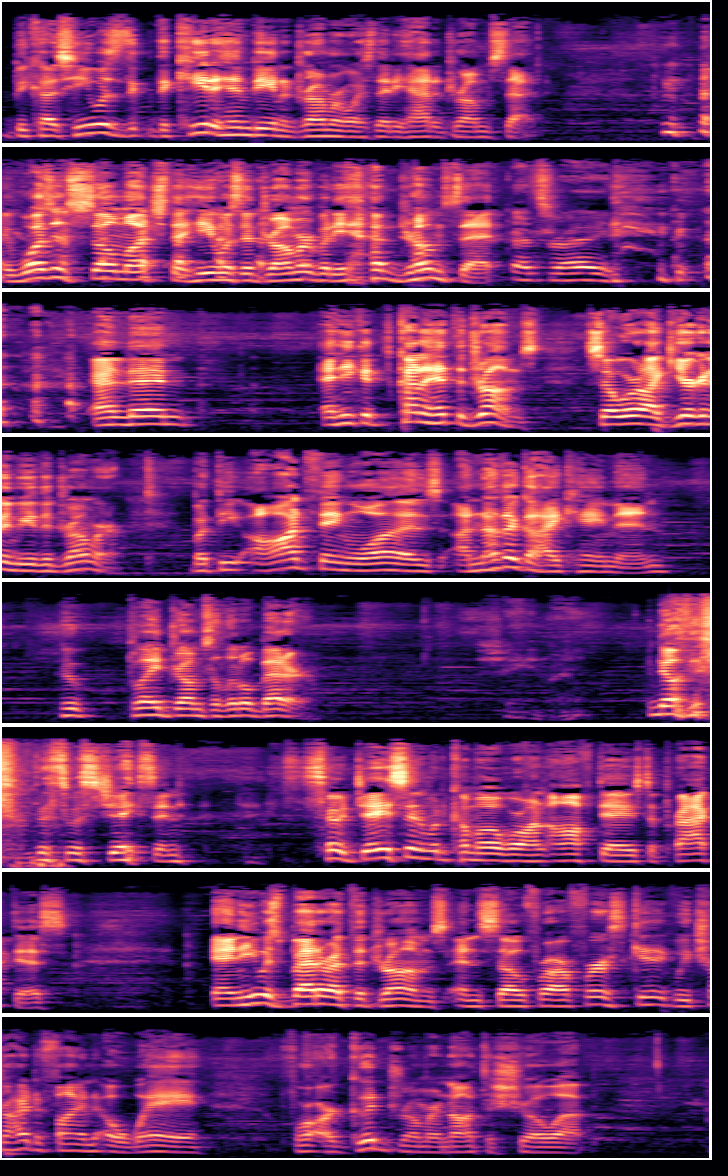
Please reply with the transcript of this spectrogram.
because he was the, the key to him being a drummer was that he had a drum set. It wasn't so much that he was a drummer, but he had a drum set. That's right. and then and he could kind of hit the drums so we're like you're going to be the drummer but the odd thing was another guy came in who played drums a little better Shane, right? no this this was jason so jason would come over on off days to practice and he was better at the drums and so for our first gig we tried to find a way for our good drummer not to show up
